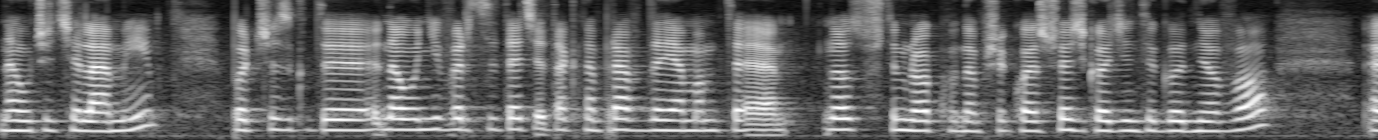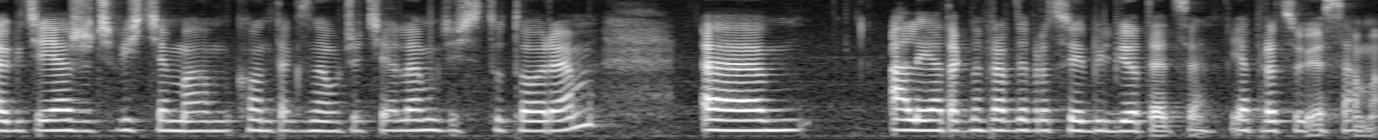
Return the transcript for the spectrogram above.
nauczycielami, podczas gdy na uniwersytecie tak naprawdę ja mam te, no w tym roku na przykład 6 godzin tygodniowo, e, gdzie ja rzeczywiście mam kontakt z nauczycielem, gdzieś z tutorem, ale ja tak naprawdę pracuję w bibliotece. Ja pracuję sama.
